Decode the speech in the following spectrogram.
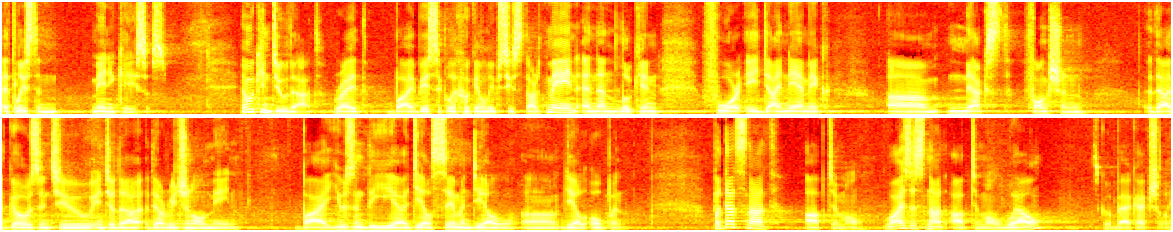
at least in many cases. And we can do that, right, by basically hooking libc start main and then looking for a dynamic um, next function that goes into, into the, the original main by using the uh, DL-sim and DL, uh, DL-open. But that's not optimal. Why is this not optimal? Well, let's go back actually.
